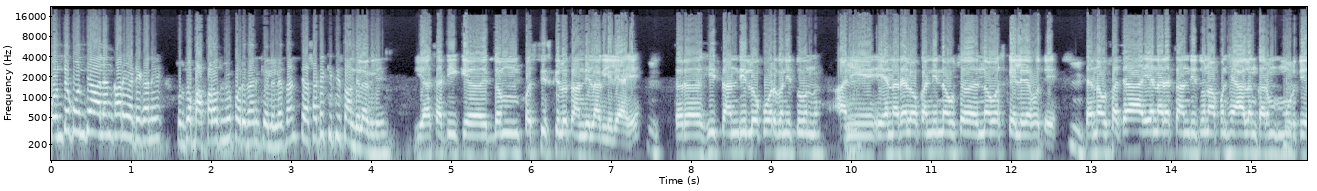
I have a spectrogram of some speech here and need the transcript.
कोणते कोणते अलंकार या ठिकाणी तुमच्या बापाला तुम्ही परिधान केलेले आहेत आणि त्यासाठी किती चांदी लागली? यासाठी एकदम पस्तीस किलो चांदी लागलेली आहे. तर ही चांदी लोकवर्गणीतून आणि येणाऱ्या लोकांनी नवस नवस केलेले होते. त्या नवसाच्या येणाऱ्या चांदीतून आपण हे अलंकार मूर्ती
